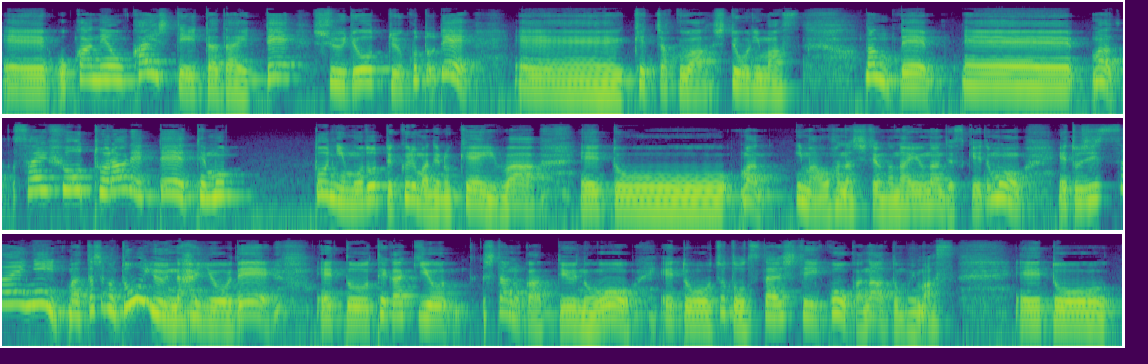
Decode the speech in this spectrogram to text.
えーお金を返していただいて終了ということで、えー決着はしております。なので、えーまあ、財布を取られて手元に戻ってくるまでの経緯は、えっ、と、まあ、今お話したような内容なんですけれども、えっ、と、実際に、まあ、私がどういう内容で、えっ、と、手書きをしたのかっていうのを、えっ、と、ちょっとお伝えしていこうかなと思います。えっ、と、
